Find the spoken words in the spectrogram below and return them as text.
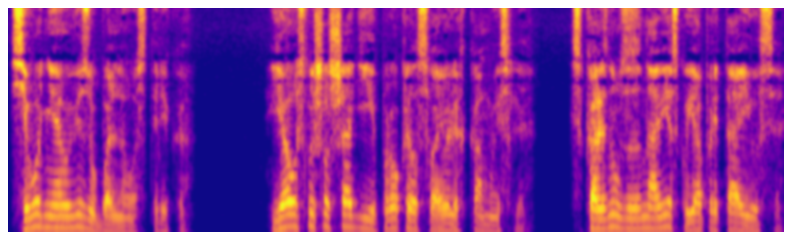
Сегодня я увезу больного старика. Я услышал шаги и проклял свое легкомыслие. Скользнув за занавеску, я притаился.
